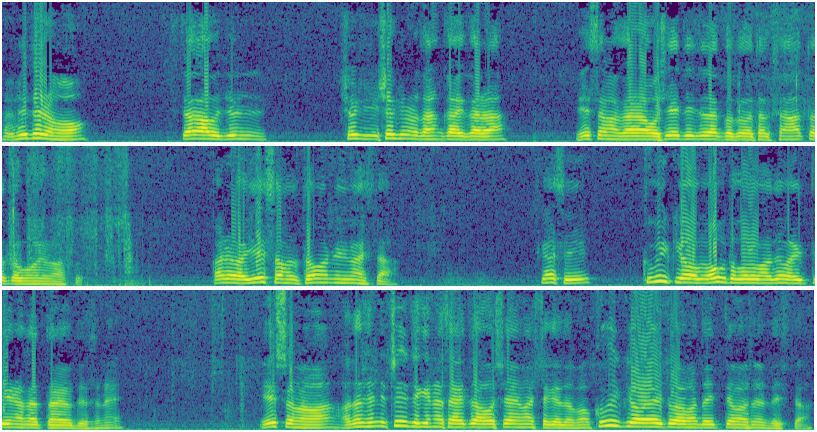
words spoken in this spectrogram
ペテロも従う順初期初期の段階からイエス様から教えていただくことがたくさんあったと思います。彼はイエス様と共にいました。しかし、首輝を追うところまでは行っていなかったようですね。イエス様は私についてきなさいとはおっしゃいましたけれども、首輝を追えとはまだ言ってませんでした。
